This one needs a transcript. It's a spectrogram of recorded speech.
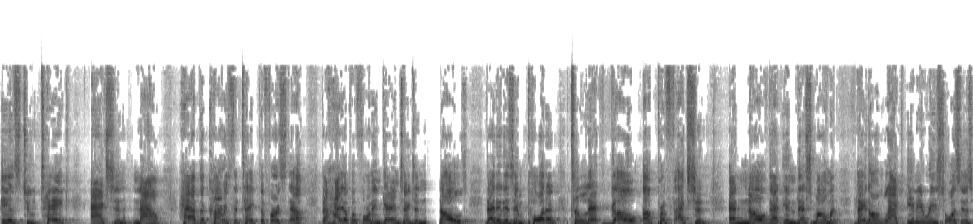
is to take action now. Have the courage to take the first step. The higher performing game changer knows that it is important to let go of perfection and know that in this moment they don't lack any resources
